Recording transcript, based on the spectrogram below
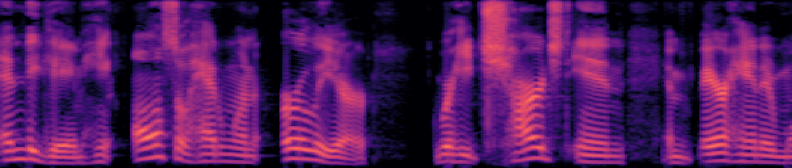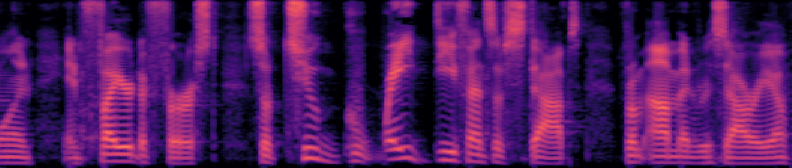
end the game, he also had one earlier where he charged in and barehanded one and fired to first. So, two great defensive stops from Amed Rosario.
